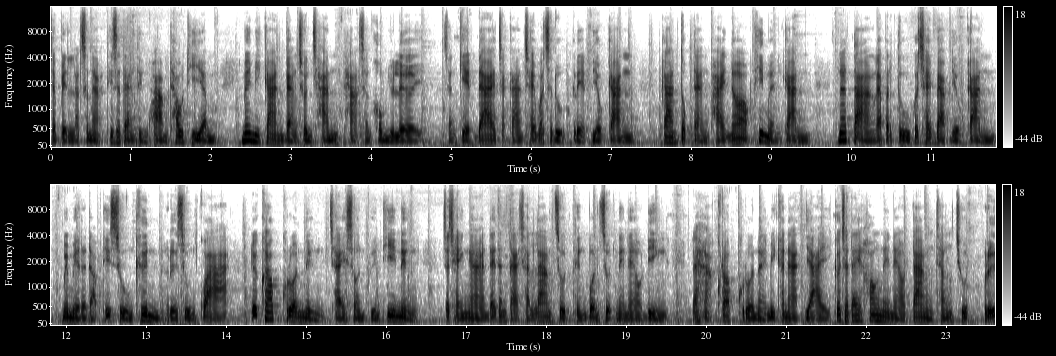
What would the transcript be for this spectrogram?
จะเป็นลักษณะที่แสดงถึงความเท่าเทียม ไม่มีการแบ่งชนชั้นทางสังคมอยู่เลย สังเกตได้จากการใช้วัสดุเกรดเดียวกัน การตกแต่งภายนอกที่เหมือนกัน หน้าต่างและประตูก็ใช้แบบเดียวกัน ไม่มีระดับที่สูงขึ้นหรือสูงกว่า โดยครอบครัวหนึ่งใช้โซนพื้นที่หนึ่ง จะใช้งานได้ตั้งแต่ชั้นล่างสุดถึงบนสุดในแนวดิ่ง และหากครอบครัวไหนมีขนาดใหญ่ก็จะได้ห้องในแนวตั้งทั้งชุด หรือ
